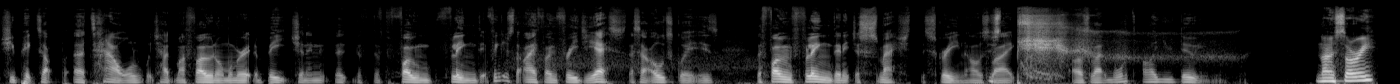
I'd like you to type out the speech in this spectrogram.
she picked up a towel which had my phone on when we were at the beach, and then the, the, the phone flinged. I think it was the iPhone 3GS. That's how old school it is. The phone flinged and it just smashed the screen. I was Just like, I was like, what are you doing? No, sorry.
